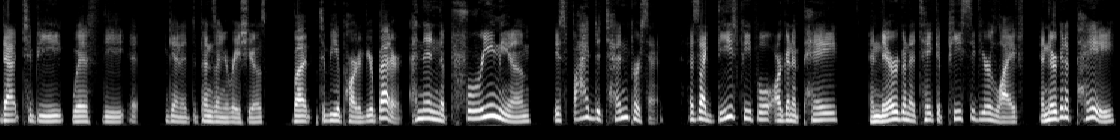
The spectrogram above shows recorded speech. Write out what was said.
that to be with the, eh, again, it depends on your ratios, but to be a part of your better. And then the premium is 5 to 10%. It's like these people are going to pay and they're going to take a piece of your life and they're going to pay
